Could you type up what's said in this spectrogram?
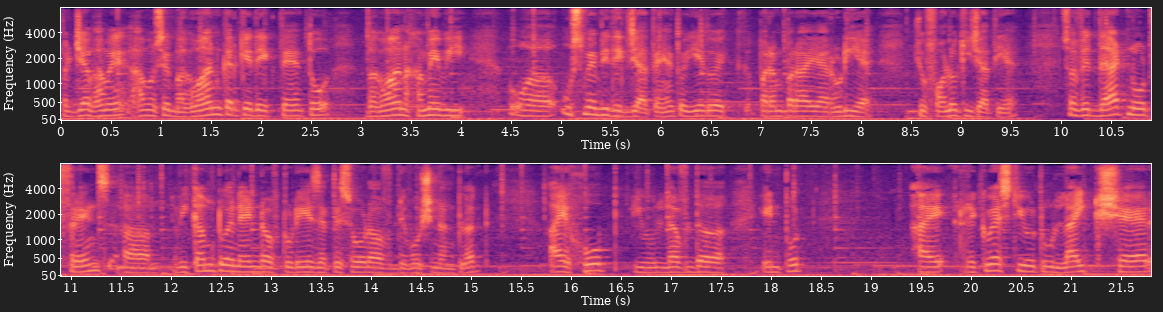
पर जब हमें, हम उसे भगवान करके देखते हैं तो भगवान हमें भी उसमें भी दिख जाते हैं। तो ये तो एक परंपरा या रूढ़ी है जो फॉलो की जाती है। So with that note friends we come to an end of today's episode of devotion unplugged I hope you love the input I request you to like, share,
